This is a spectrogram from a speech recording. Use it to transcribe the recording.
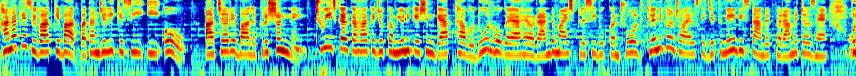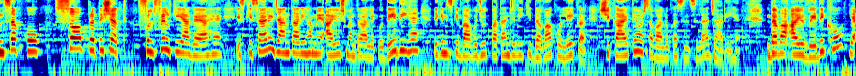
हालाँकि इस विवाद के बाद पतंजलि के सीईओ आचार्य बालकृष्ण ने ट्वीट कर कहा कि जो कम्युनिकेशन गैप था वो दूर हो गया है और randomized placebo controlled clinical trials के जितने भी स्टैंडर्ड पैरामीटर्स हैं, उन सबको 100 प्रतिशत फुलफिल किया गया है। इसकी सारी जानकारी हमने आयुष मंत्रालय को दे दी है, लेकिन इसके बावजूद पतंजलि की दवा को लेकर शिकायतें और सवालों का सिलसिला जारी है। दवा आयुर्वेदिक हो या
